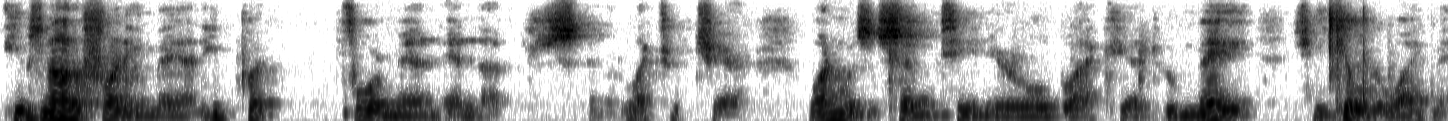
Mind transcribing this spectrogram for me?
he was not a funny man. He put four men in, a, in an electric chair. One was a 17 year old black kid who may, he killed a white man,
